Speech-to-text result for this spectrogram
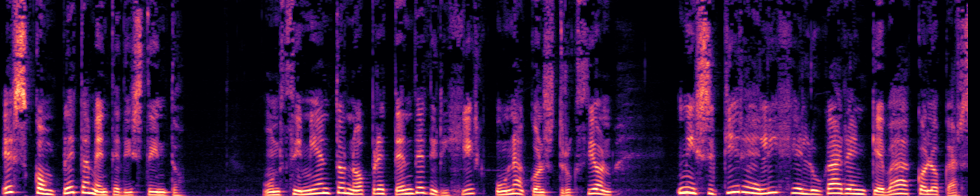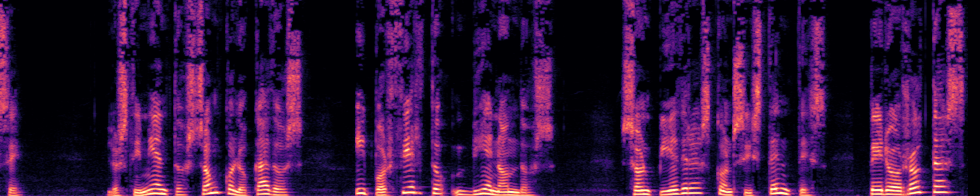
Es completamente distinto. Un cimiento no pretende dirigir una construcción, ni siquiera elige el lugar en que va a colocarse. Los cimientos son colocados y, por cierto, bien hondos. Son piedras consistentes, pero rotas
